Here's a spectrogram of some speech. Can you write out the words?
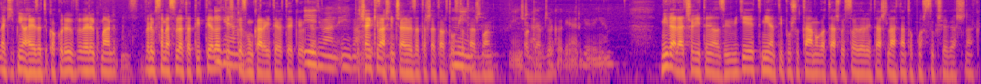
nekik mi a helyzetük? Akkor ő, velük már velük szemben született ítélet, igen. és közmunkára ítélték őket. Így van, így van. senki más nincs előzetes letartóztatásban. Nincs, nincs csak, Gergő. csak a Gergő, igen. Mivel lehet segíteni az ügyét, milyen típusú támogatás vagy szolidaritást látnátok most szükségesnek?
